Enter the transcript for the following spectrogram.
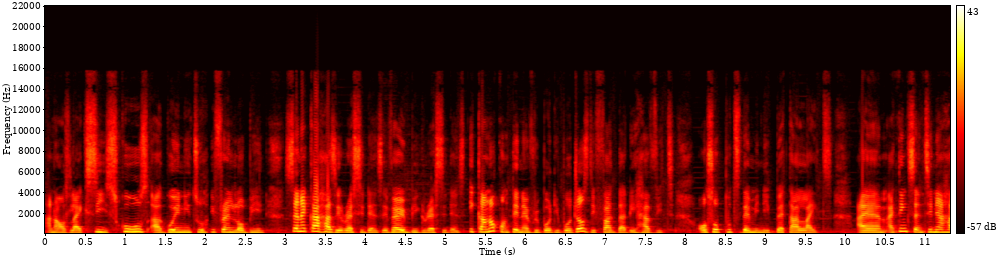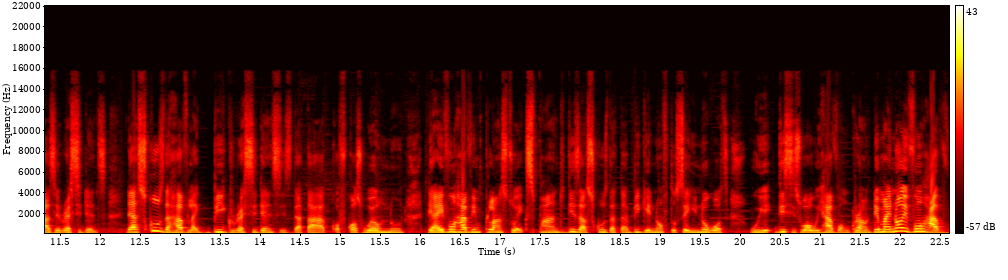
and I was like, see, schools are going into different lobbying. Seneca has a residence, a very big residence. It cannot contain everybody, but just the fact that they have it also puts them in a better light. Um, I think Centennial has a residence. There are schools that have like big residences that are, of course, well known. They are even having plans to expand. These are schools that are big enough to say, you know what, we this is what we have on ground. They might not even have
